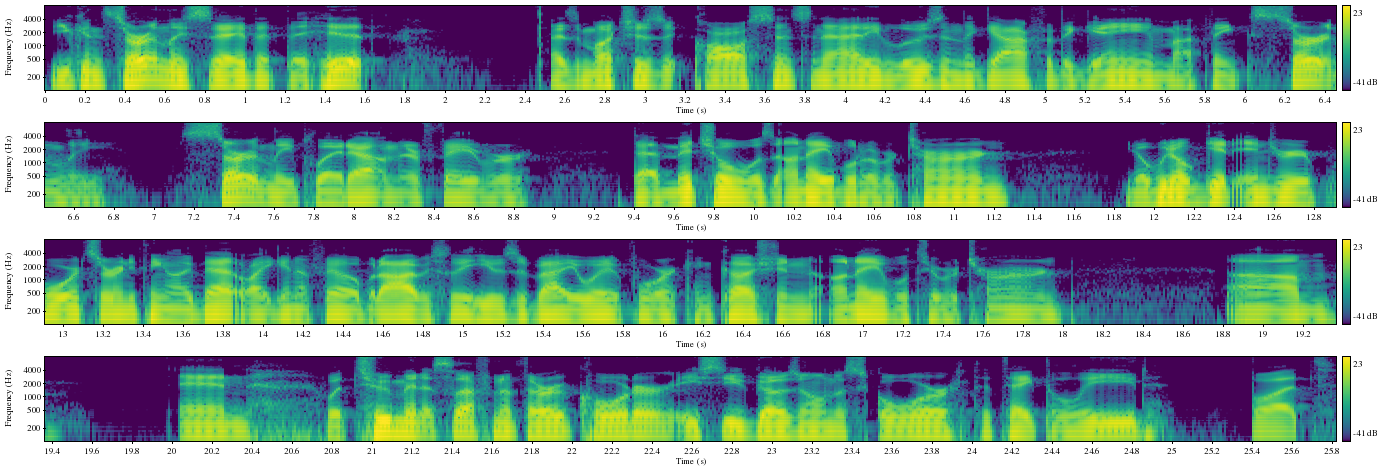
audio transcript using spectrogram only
you can certainly say that the hit, as much as it cost Cincinnati losing the guy for the game, I think certainly certainly played out in their favor that Mitchell was unable to return. You know, we don't get injury reports or anything like that like NFL, but obviously he was evaluated for a concussion, unable to return. Um, and with two minutes left in the third quarter, ECU goes on to score to take the lead. But,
